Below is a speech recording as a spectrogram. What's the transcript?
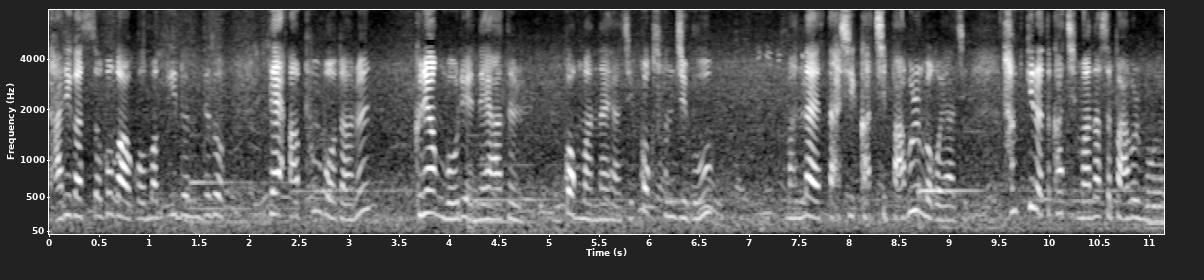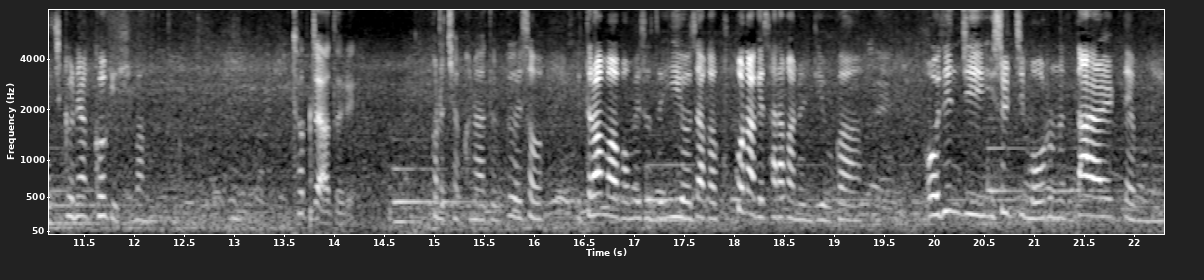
다리가 썩어가고 막 이런데도 내 아픔보다는 그냥 머리에 내 아들 꼭 만나야지, 꼭 손지고 만나야 다시 같이 밥을 먹어야지 한 끼라도 같이 만나서 밥을 먹어야지 그냥 거기 희망. 첫째 아들이. 그렇죠 큰아들 그래서 이 드라마 보면서도 이 여자가 굳건하게 살아가는 이유가 어딘지 있을지 모르는 딸 때문에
